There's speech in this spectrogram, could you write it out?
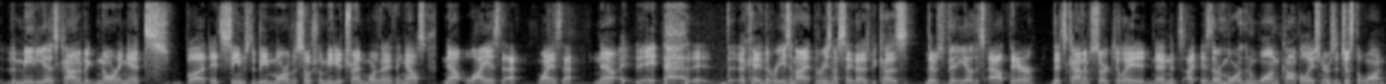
the media is kind of ignoring it, but it seems to be more of a social media trend more than anything else. Now, why is that? Why is that? Now, it, it, it, okay, the reason I the reason I say that is because there's video that's out there that's kind of circulated, and it's I, is there more than one compilation, or is it just the one?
